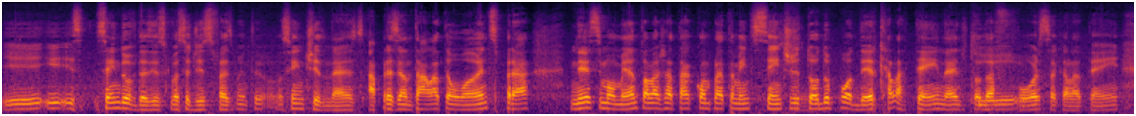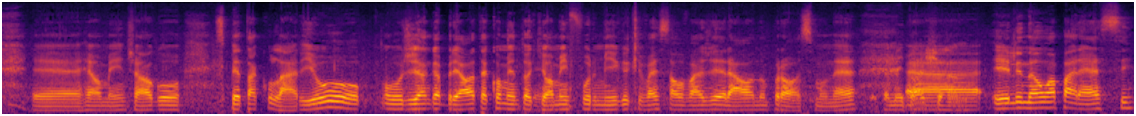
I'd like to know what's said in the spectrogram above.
E, e, sem dúvidas, isso que você disse faz muito sentido, né? Apresentá-la tão antes para, nesse momento, ela já está completamente ciente Sim. de todo o poder que ela tem, né? De toda que... a força que ela tem. É realmente algo espetacular. E o, o Jean Gabriel até comentou aqui, Homem-Formiga que vai salvar geral no próximo, né? Eu também tô achando. É, ele não aparece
